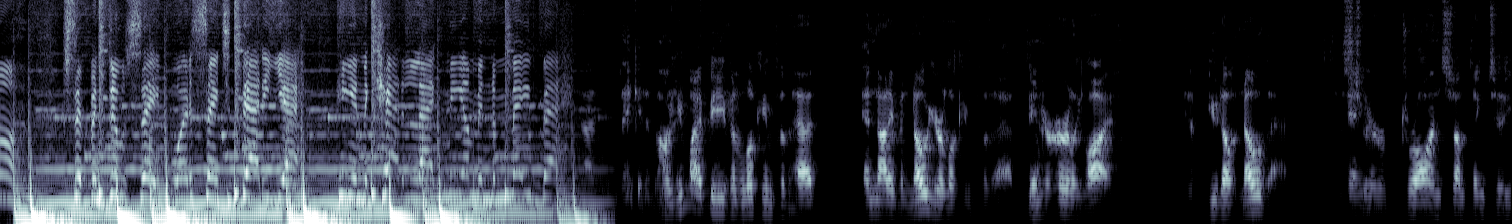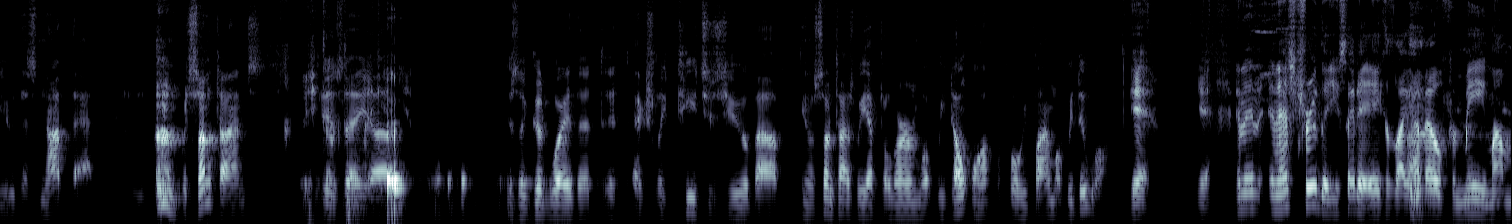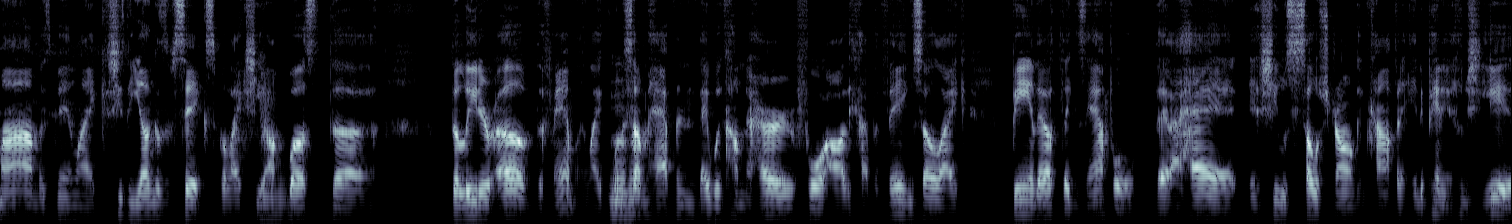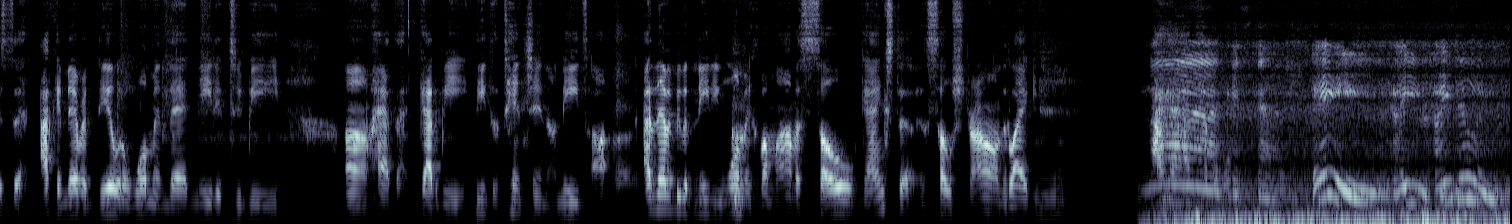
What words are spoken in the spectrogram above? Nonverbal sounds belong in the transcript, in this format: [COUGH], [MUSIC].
Uh, sipping say, boy, this ain't your daddy yet. He in the Cadillac, me, I'm in the Maybach. Thinking about well, you might be even looking for that and not even know you're looking for that yeah. in your early life. You don't know that. That's and true. you're drawing something to you that's not that, mm-hmm. [CLEARS THROAT] which sometimes is a uh, is a good way that it actually teaches you about you know sometimes we have to learn what we don't want before we find what we do want. Yeah, yeah, and then, and that's true that you say that because like I know for me, my mom has been like she's the youngest of six, but like she mm-hmm. was the the leader of the family. Like when mm-hmm. something happened, they would come to her for all these type of things. So like being there with the example that I had, and she was so strong and confident, independent who she is. To, I could never deal with a woman that needed to be um, have to got to be needs attention or needs. Uh, I never be with a needy woman because my mom is so gangster and so strong that like. Mm-hmm. Ah, hey, how you how you doing?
